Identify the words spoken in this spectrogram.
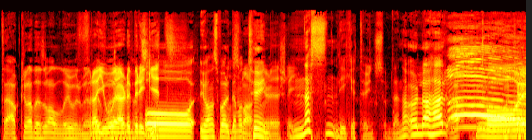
Det er akkurat det som alle gjorde med Fra det. jord er du brygget. Og Johannesborg, Borg, den var tynn. Nesten like tynn som denne øla her. Oh! Oi,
